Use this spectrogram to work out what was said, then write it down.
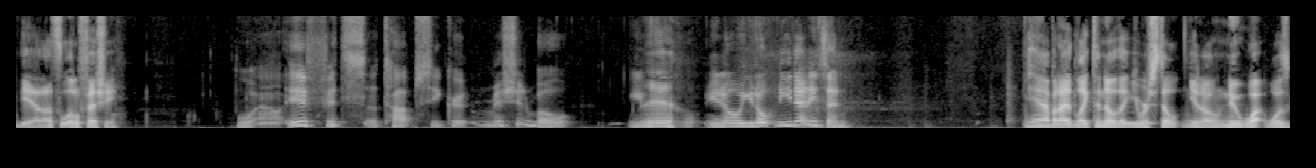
Yeah, that's a little fishy. Well, if it's a top secret mission boat, you Eh. you know you don't need anything. Yeah, but I'd like to know that you were still, you know, knew what was,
